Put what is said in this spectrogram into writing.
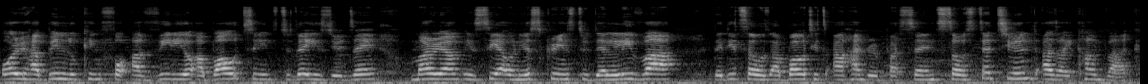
or you have been looking for a video about it today is your day mariam is here on your screens to deliver. The details about it 100% so stay tuned as i come back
